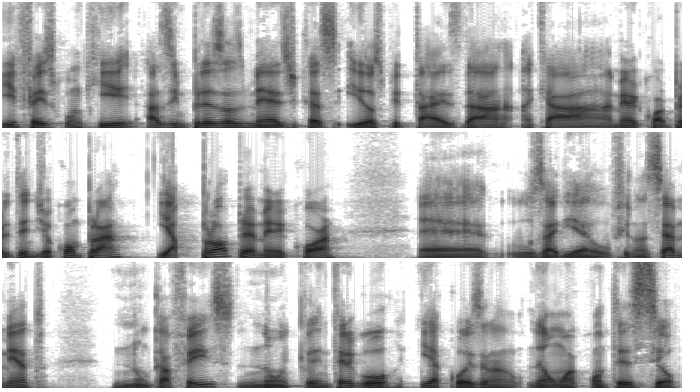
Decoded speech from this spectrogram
e fez com que as empresas médicas e hospitais da, que a AmeriCorps pretendia comprar e a própria AmeriCorps é, usaria o financiamento, nunca fez, nunca entregou e a coisa não, não aconteceu.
